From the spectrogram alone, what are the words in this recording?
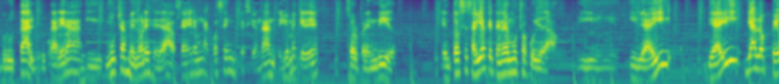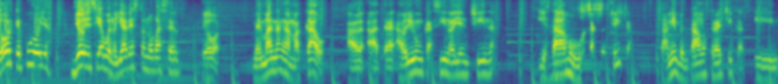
Brutal, brutal. Era, y muchas menores de edad, o sea, era una cosa impresionante. Yo me quedé sorprendido. Entonces había que tener mucho cuidado. Y, y de ahí, de ahí ya lo peor que pudo, yo decía, bueno, ya de esto no va a ser peor. Me mandan a Macao a, a abrir un casino ahí en China y estábamos buscando chicas. También intentábamos traer chicas y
